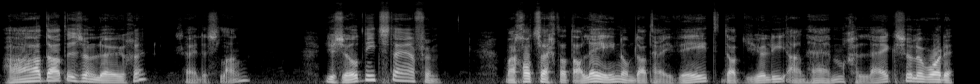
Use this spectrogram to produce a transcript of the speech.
Ah, dat is een leugen, zei de slang. Je zult niet sterven. Maar God zegt dat alleen omdat Hij weet dat jullie aan Hem gelijk zullen worden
